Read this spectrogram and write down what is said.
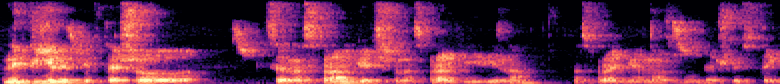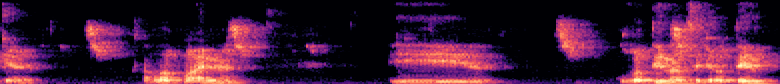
не вірити в те, що це насправді, що насправді війна, насправді у нас буде щось таке глобальне. І в 11 годин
